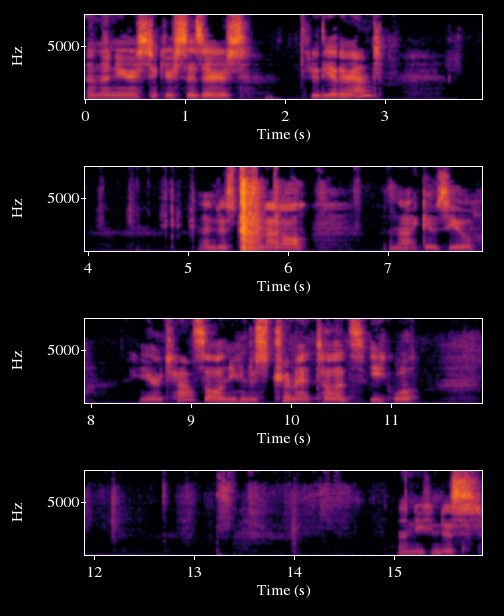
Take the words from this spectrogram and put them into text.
And then you're stick your scissors through the other end and just trim that all. And that gives you your tassel and you can just trim it till it's equal And you can just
